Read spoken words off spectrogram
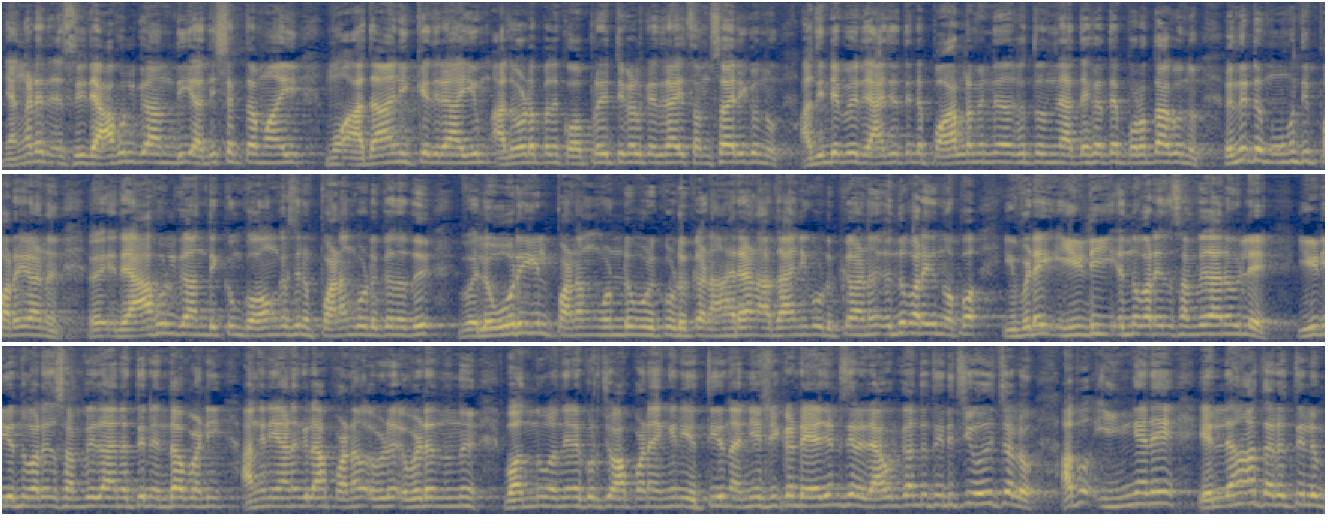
ഞങ്ങളുടെ ശ്രീ രാഹുൽ ഗാന്ധി അതിശക്തമായി അദാനിക്കെതിരായും അതോടൊപ്പം കോർപ്പറേറ്റുകൾക്കെതിരായി സംസാരിക്കുന്നു. അതിന്റെ പേര് രാജ്യത്തിന്റെ പാർലമെന്റിനകത്ത് നിന്ന് അദ്ദേഹത്തെ പുറത്താക്കുന്നു. എന്നിട്ട് മോദി പറയാണ് രാഹുൽ ഗാന്ധിക്കും കോൺഗ്രസിനും പണം കൊടുക്കുന്നത് ലോറിയിൽ പണം കൊണ്ടുപോയി കൊടുക്കുകയാണ്. ആരാണ് അദാനി കൊടുക്കുകയാണ് എന്ന് പറയുന്നു. അപ്പോൾ ഇവിടെ ഇ ഡി എന്ന് പറയുന്ന സംവിധാനമില്ലേ? ഇ ഡി എന്ന് പറയുന്ന സംവിധാനത്തിന് എന്താ പണി? അങ്ങനെയാണെങ്കിൽ ആ പണം എവിടെ എവിടെ നിന്ന് വന്നു? എന്നതിനെക്കുറിച്ചും ആ പണം എങ്ങനെ എത്തിയെന്ന് അന്വേഷിക്കേണ്ട ഏജൻസിയല്ല? രാഹുൽ ഗാന്ധി തിരിച്ചു ചോദിച്ചല്ലോ. അപ്പോൾ ഇങ്ങനെ എല്ലാ തരത്തിലും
